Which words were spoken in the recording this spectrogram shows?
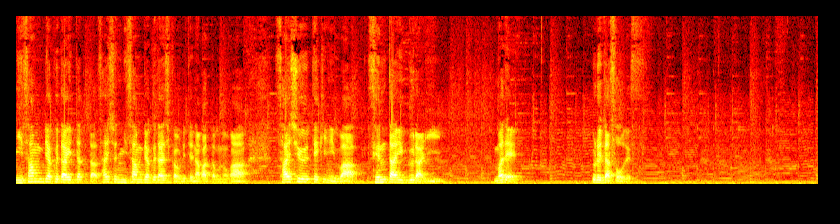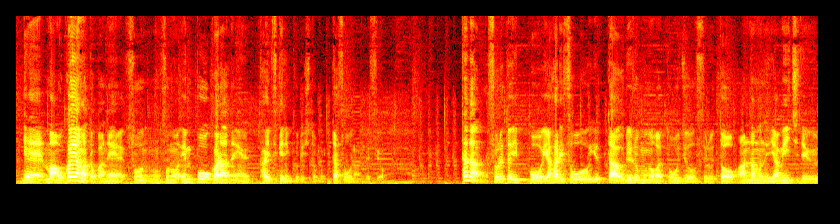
2、300台だった、最初に2、300台しか売れてなかったものが、最終的には1000台ぐらいまで売れたそうです。でまあ岡山とかねそその遠方からね買い付けに来る人もいたそうなんですよ。ただそれと一方やはりそういった売れるものが登場するとあんなもの闇市で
